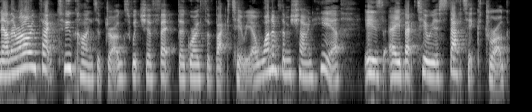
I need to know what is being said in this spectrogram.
Now, there are in fact two kinds of drugs which affect the growth of bacteria. One of them shown here is a bacteriostatic drug.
